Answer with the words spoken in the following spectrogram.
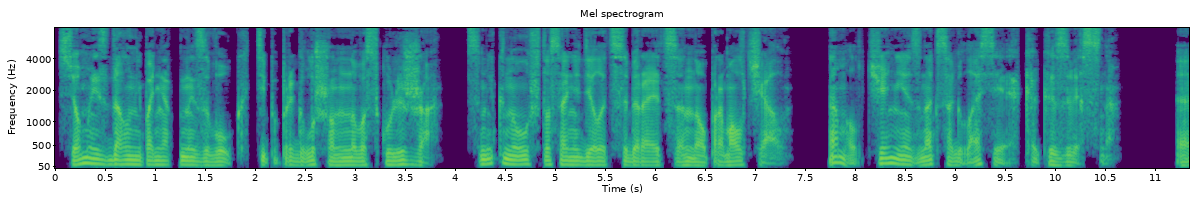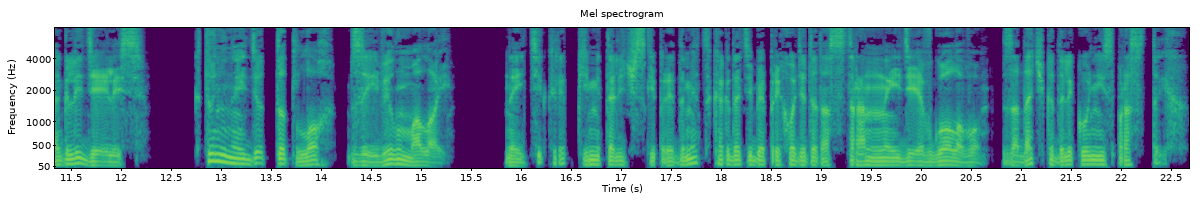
Сема издал непонятный звук, типа приглушенного скулежа. Смекнул, что Саня делать собирается, но промолчал. А молчание — знак согласия, как известно. Огляделись. «Кто не найдет, тот лох», — заявил малой. Найти крепкий металлический предмет, когда тебе приходит эта странная идея в голову, задачка далеко не из простых.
